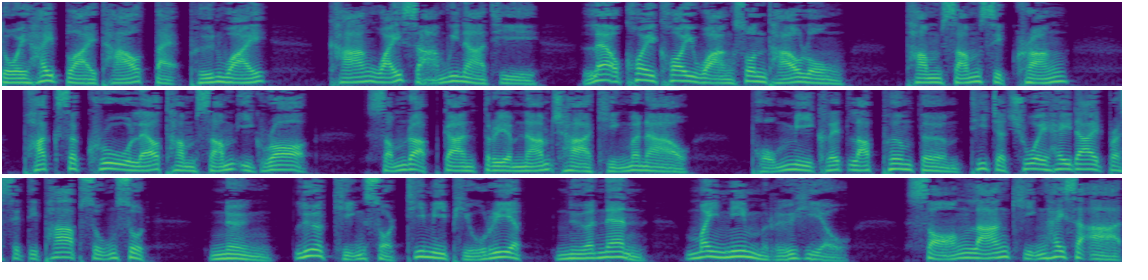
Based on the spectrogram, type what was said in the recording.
โดยให้ปลายเท้าแตะพื้นไว้ ค้างไว้สามวินาที แล้วค่อยๆวางส้นเท้าลงทำซ้ำสิบครั้ง พักสักครู่แล้วทำซ้ำอีกรอบสำหรับการเตรียมน้ำชาขิงมะนาวผผมมีเคล็ดลับเพิ่มเติมที่จะช่วยให้ได้ประสิทธิภาพสูงสุด 1. เลือกขิงสดที่มีผิวเรียบ เนื้อแน่น ไม่นิ่มหรือเหี่ยว 2. ล้างขิงให้สะอาด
